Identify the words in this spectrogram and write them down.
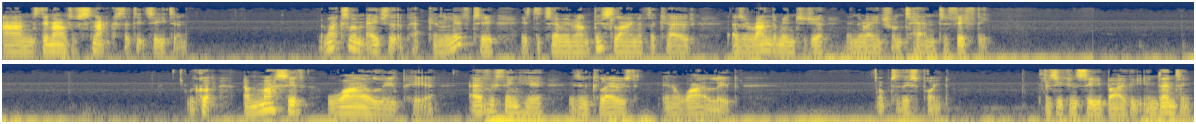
and the amount of snacks that it's eaten. The maximum age that the pet can live to is determined on this line of the code as a random integer in the range from 10 to 50. We've got a massive while loop here. Everything here is enclosed in a while loop up to this point, as you can see by the indenting.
